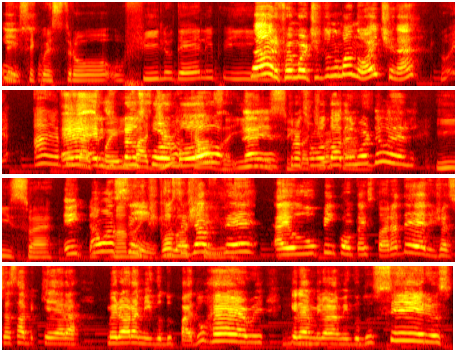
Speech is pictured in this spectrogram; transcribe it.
Isso. sequestrou o filho dele e. Não, ele foi mordido numa noite, né? Ah, é É, verdade. ele foi, se transformou. a casa. é, Isso, se transformou invadiu do a lado e mordeu ele. Isso, é. Então, Uma assim, você já cheia. vê. Aí o Lupin conta a história dele, já, já sabe que ele era o melhor amigo do pai do Harry, que ele é o melhor amigo do Sirius.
